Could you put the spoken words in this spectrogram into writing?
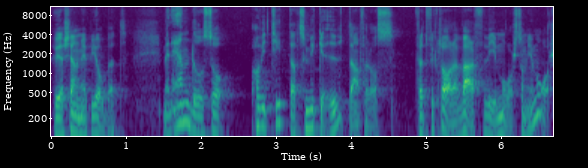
hur jag känner mig på jobbet. Men ändå så har vi tittat så mycket utanför oss för att förklara varför vi mår som vi mår.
